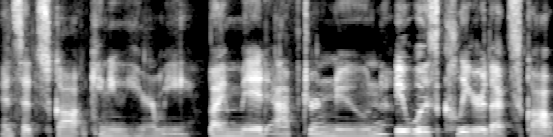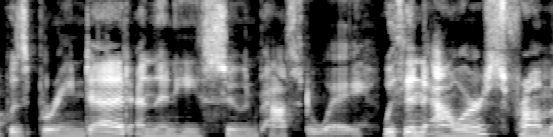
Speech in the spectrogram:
and said, Scott, can you hear me? By mid afternoon, it was clear that Scott was brain dead and then he soon passed away. Within hours from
